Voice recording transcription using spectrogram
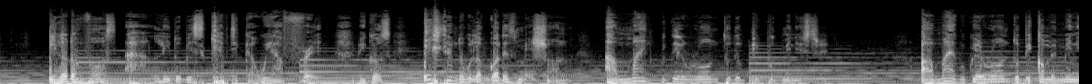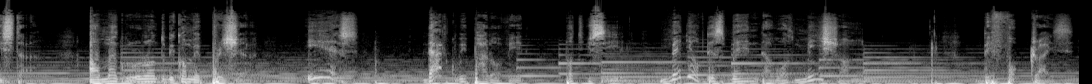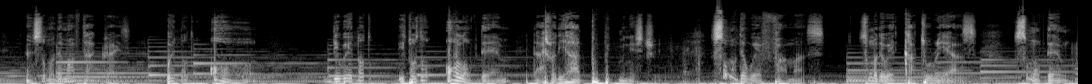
a lot of us are a little bit skeptical. We are afraid because each time the will of God is mentioned, our mind quickly run to the people ministry. Our mind quickly run to become a minister. Our mind quickly run to become a preacher. Yes, that could be part of it. But you see, many of these men that was mentioned before Christ and some of them after Christ were not all. They were not. It was not all of them that actually had pulpit ministry. Some of them were farmers. Some of them were cattle rears. Some of them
